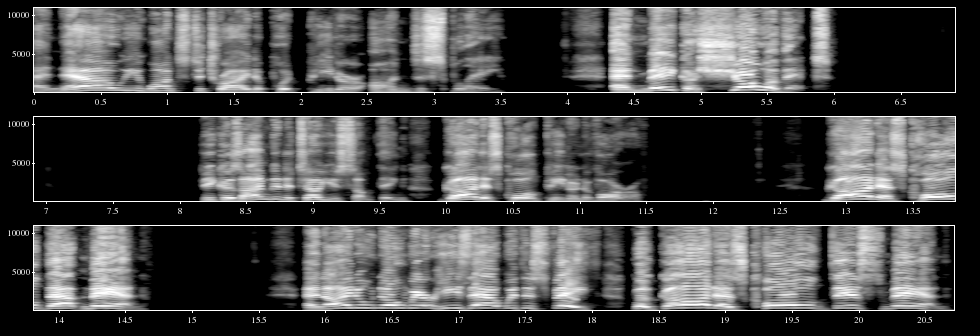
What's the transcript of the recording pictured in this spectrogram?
and now he wants to try to put Peter on display and make a show of it. Because I'm going to tell you something God has called Peter Navarro. God has called that man and I don't know where he's at with his faith, but God has called this man.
